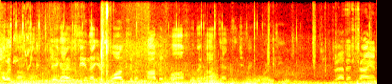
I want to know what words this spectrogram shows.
I was not. Jake, I've seen that your vlogs have been popping off with the content since you've been quarantined. Dude, I've been trying.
